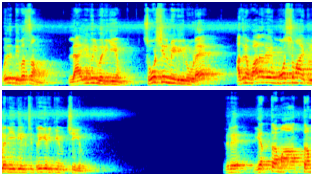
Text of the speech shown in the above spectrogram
ഒരു ദിവസം ലൈവിൽ വരികയും സോഷ്യൽ മീഡിയയിലൂടെ അതിനെ വളരെ മോശമായിട്ടുള്ള രീതിയിൽ ചിത്രീകരിക്കുകയും ചെയ്യും. ഇതിൽ എത്രമാത്രം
